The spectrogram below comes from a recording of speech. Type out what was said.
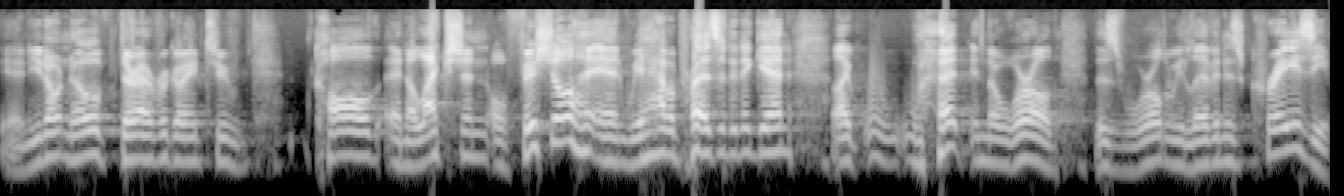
and you don't know if they're ever going to call an election official and we have a president again. Like, what in the world? This world we live in is crazy.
